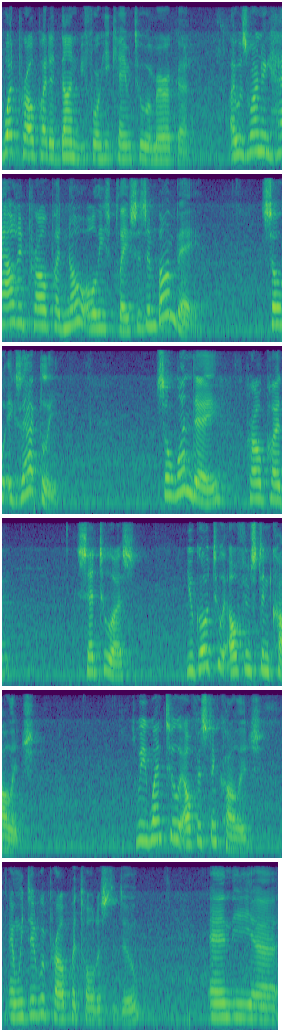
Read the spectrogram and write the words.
what Prabhupada had done before he came to America. I was wondering how did Prabhupada know all these places in Bombay? So exactly. So one day, Prabhupada said to us, You go to Elphinstone College. So we went to Elphinstone College and we did what Prabhupada told us to do. And the, uh,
